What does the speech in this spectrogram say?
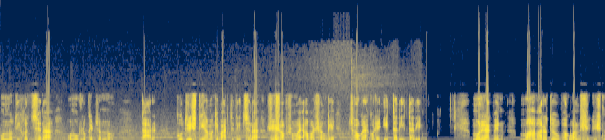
উন্নতি হচ্ছে না অমুক লোকের জন্য। তার কুদৃষ্টি আমাকে বাড়তে দিচ্ছে না, সে সবসময় আমার সঙ্গে ঝগড়া করে, ইত্যাদি ইত্যাদি। মনে রাখবেন, মহাভারতেও ভগবান শ্রীকৃষ্ণ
